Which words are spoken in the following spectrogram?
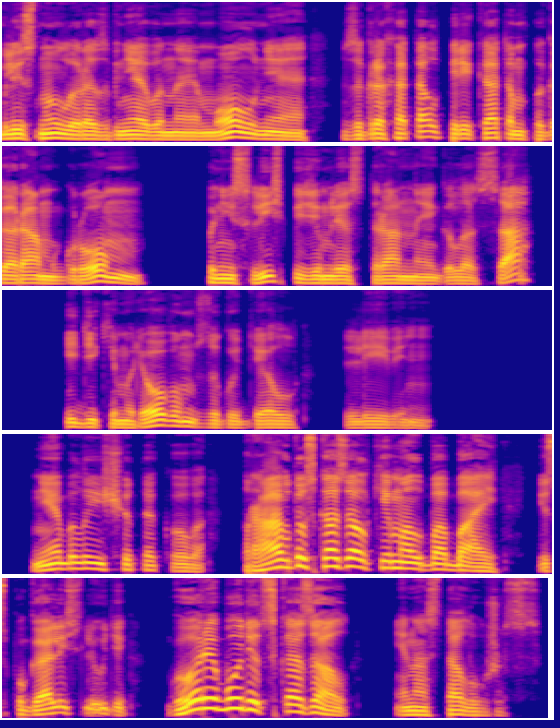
блеснула разгневанная молния, загрохотал перекатом по горам гром, понеслись по земле странные голоса, и диким ревом загудел ливень. Не было еще такого. «Правду сказал Кемал-Бабай!» Испугались люди. «Горе будет!» — сказал. И настал ужас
